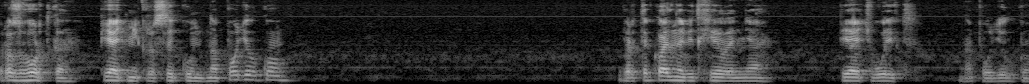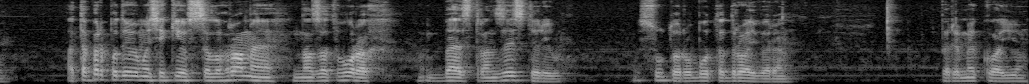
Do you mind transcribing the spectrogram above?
Розгортка 5 мікросекунд на поділку. Вертикальне відхилення 5 вольт на поділку. А тепер подивимось, які осцилограми на затворах без транзисторів. Суто робота драйвера. Перемикаю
